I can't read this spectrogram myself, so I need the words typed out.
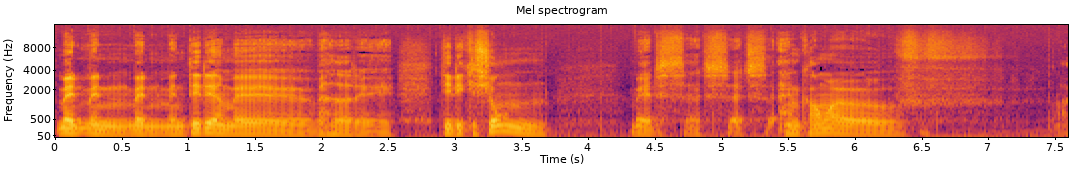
Men, men, men, men det der med, hvad hedder det, dedikationen med, at, at, at han kommer jo... Nej,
